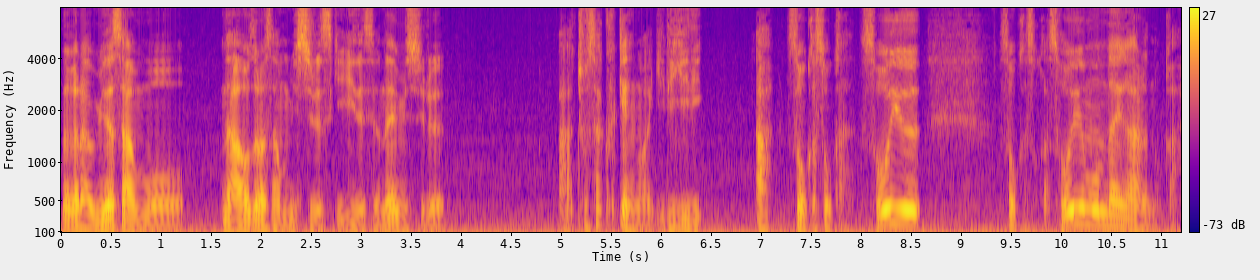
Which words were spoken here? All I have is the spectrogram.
だから皆さんも、な、青空さんもミスチル好き。いいですよね、ミスチル。あ、著作権はギリギリ。あ、そうかそうか。そういう、そうかそうか。そういう問題があるのか。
